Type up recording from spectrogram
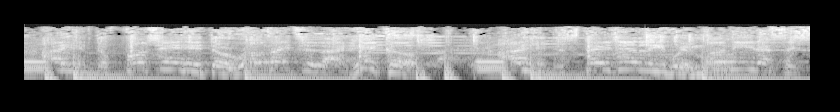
I hit the function, hit the road night till I hiccup. I hit the stage and leave with money that's extended.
